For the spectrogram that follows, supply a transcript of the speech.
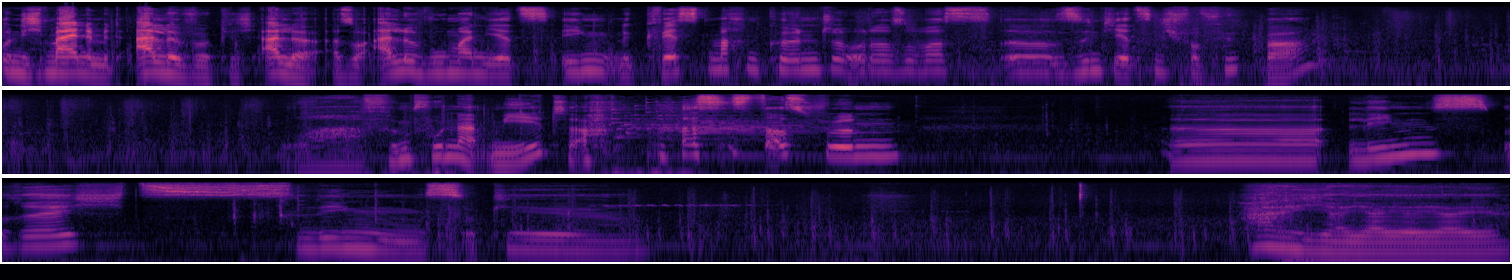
Und ich meine mit alle wirklich, alle. Also alle, wo man jetzt irgendeine Quest machen könnte oder sowas, äh, sind jetzt nicht verfügbar. Boah, 500 Meter? Was ist das für ein... Äh, links, rechts, links. Okay. Eieieiei.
